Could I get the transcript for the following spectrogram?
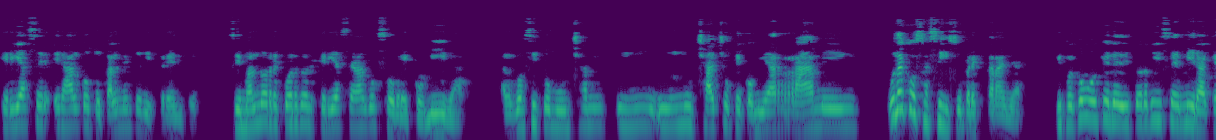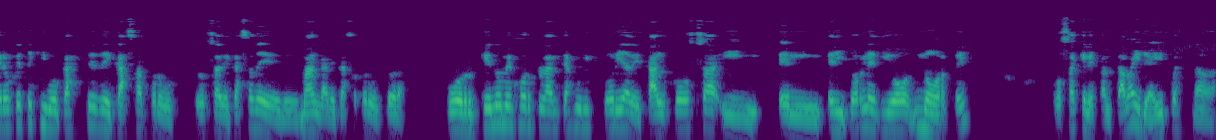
quería hacer era algo totalmente diferente. Si mal no recuerdo, él quería hacer algo sobre comida, algo así como un, un, muchacho que comía ramen, una cosa así súper extraña. Y fue como que el editor dice, mira, creo que te equivocaste de casa o sea, de casa de, de manga, de casa productora. ¿Por qué no mejor planteas una historia de tal cosa y el editor le dio norte, cosa que le faltaba y de ahí pues nada.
